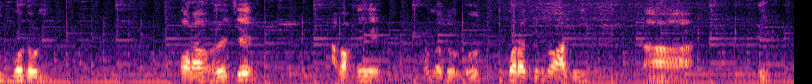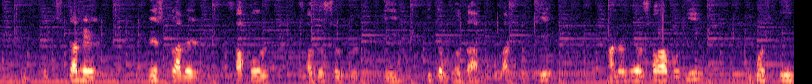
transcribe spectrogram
উদ্বোধন করা হয়েছে। আমাকে অনুরোধ করার জন্য আমি এই প্রতিষ্ঠানের প্রেস ক্লাবের সকল সদস্যর প্রতি কৃতজ্ঞতা প্রকাশ করছি। মাননীয় সভাপতি উপস্থিত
